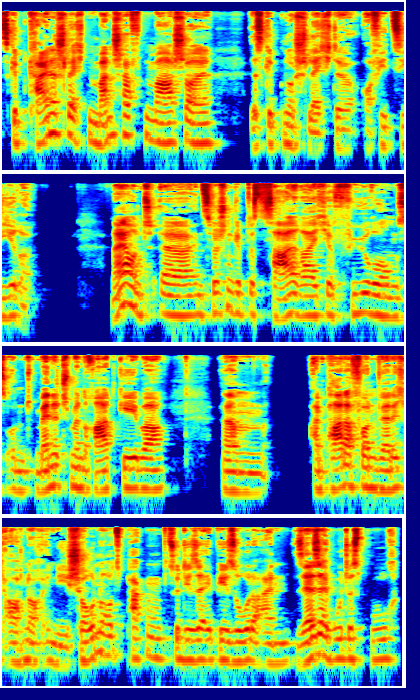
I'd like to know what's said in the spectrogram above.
es gibt keine schlechten Mannschaften, Marschall, es gibt nur schlechte Offiziere. Naja, und äh, inzwischen gibt es zahlreiche Führungs- und Management-Ratgeber. Ähm, ein paar davon werde ich auch noch in die Show Notes packen zu dieser Episode. Ein sehr, sehr gutes Buch,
